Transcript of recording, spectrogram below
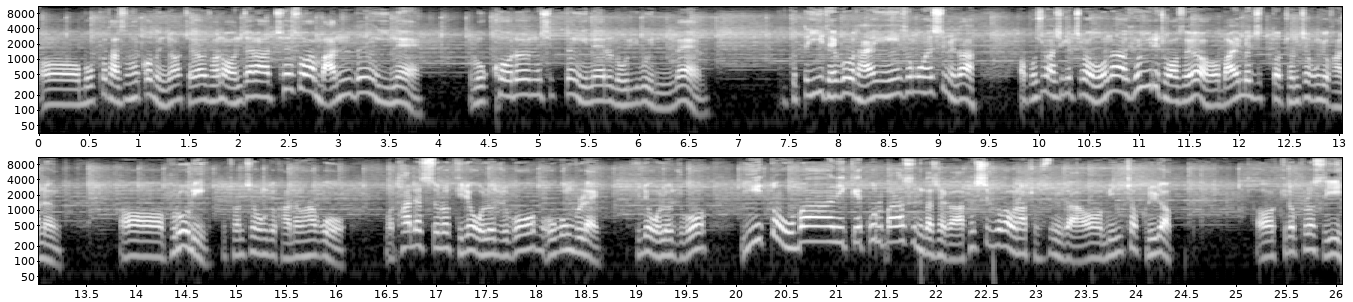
어, 목표 달성했거든요. 제가 저는 언제나 최소한 만등 이내, 로컬은 10등 이내를 노리고 있는데, 그때 이 덱으로 다행히 성공했습니다. 어, 보시면 아시겠지만 워낙 효율이 좋아서요. 어, 마인베지터 전체 공격 가능, 어, 브로리 전체 공격 가능하고, 뭐 타레스로 기력 올려주고 50 블랙 기력 올려주고 이 또 오반이 꽤 꿀을 빨았습니다 제가. 패시브가 워낙 좋습니다. 어 민첩 근력. 어 기력 플러스 2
